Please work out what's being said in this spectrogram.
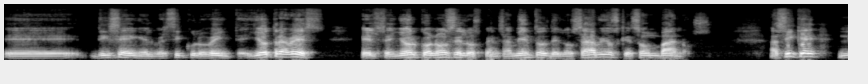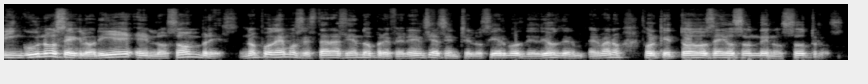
Eh, dice en el versículo 20, y otra vez, el Señor conoce los pensamientos de los sabios que son vanos. Así que ninguno se gloríe en los hombres. No podemos estar haciendo preferencias entre los siervos de Dios, hermano, porque todos ellos son de nosotros,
